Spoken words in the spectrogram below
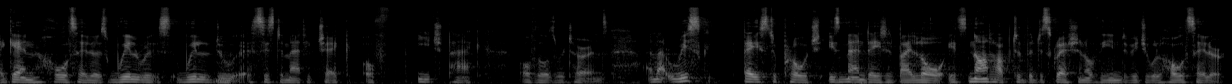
Again, wholesalers will, will do a systematic check of each pack of those returns. And that risk based approach is mandated by law. It's not up to the discretion of the individual wholesaler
